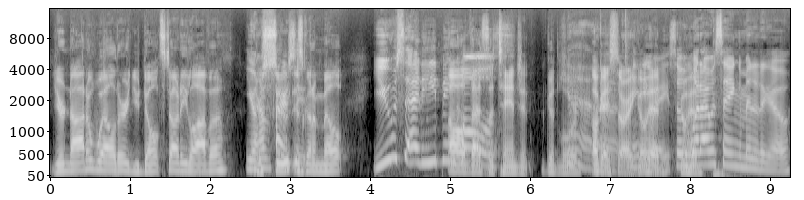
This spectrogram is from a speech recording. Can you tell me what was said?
You're not a welder. You don't study lava. You don't your have a fire suit is gonna melt. You said heaping Oh, coals. that's a tangent. Good lord. Yeah. Okay, sorry. Go Anyway, ahead. So Go ahead. what I was saying a minute ago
